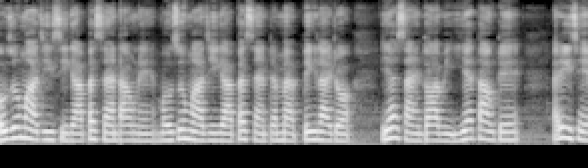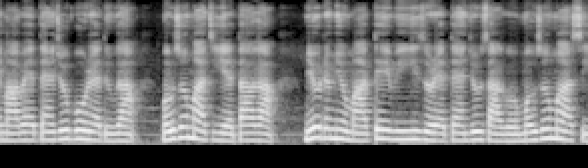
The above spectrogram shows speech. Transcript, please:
မုံစိုးမကြီးစီကပတ်စံတောင်းတယ်မုံစိုးမကြီးကပတ်စံတမတ်ပေးလိုက်တော့ရက်ဆိုင်သွားပြီးရက်တောက်တယ်အဲ့ဒီချိန်မှာပဲတန်ကျိုးပိုးတဲ့သူကမုံစိုးမကြီးရဲ့သားကမြို့တစ်မြို့မှာတေးပြီးဆိုတဲ့တန်ကျိုးစာကိုမုံစိုးမစီ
